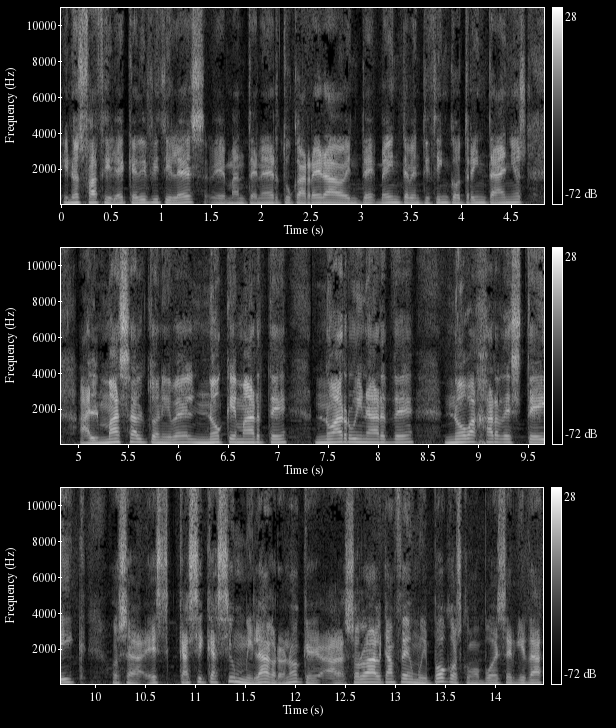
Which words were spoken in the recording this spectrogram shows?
Y no es fácil, ¿eh? Qué difícil es eh, mantener tu carrera 20, 20, 25, 30 años al más alto nivel, no quemarte, no arruinarte, no bajar de stake. O sea, es casi casi un milagro, ¿no? Que solo al alcance de muy pocos, como puede ser quizás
